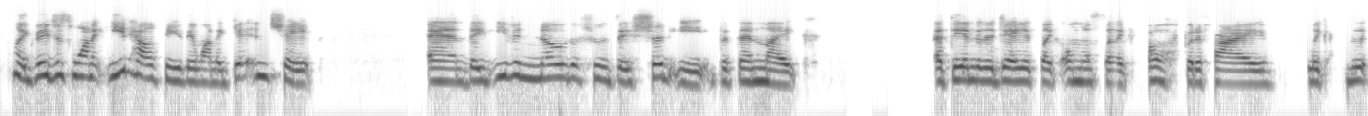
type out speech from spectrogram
like they just want to eat healthy. They want to get in shape, and they even know the foods they should eat. But then like at the end of the day, it's like almost like oh, but if I like the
